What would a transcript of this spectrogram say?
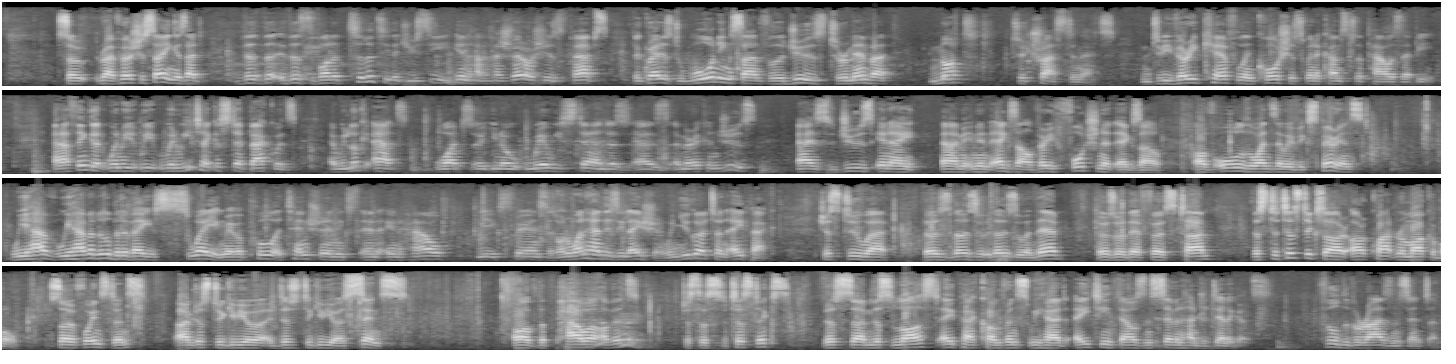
So Rav Hirsch is saying is that the, the, this volatility that you see in Hashverosh is perhaps the greatest warning sign for the Jews to remember not to trust in that, and to be very careful and cautious when it comes to the powers that be. And I think that when we, we, when we take a step backwards and we look at what, uh, you know, where we stand as, as American Jews, as Jews in, a, um, in an exile, very fortunate exile of all the ones that we've experienced, we have, we have a little bit of a swaying, we have a pull attention in, in, in how we experience it. On one hand, there's elation. When you go to an AIPAC, just to uh, those, those, who, those who are there, those who are there first time, the statistics are, are quite remarkable. So, for instance, um, just to give you a, just to give you a sense of the power of it, just the statistics. This um, this last AIPAC conference, we had 18,700 delegates, filled the Verizon Center.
